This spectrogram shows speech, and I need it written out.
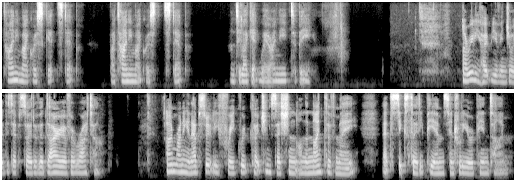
Tiny micro step by tiny micro step until I get where I need to be. I really hope you've enjoyed this episode of A Diary of a Writer. I'm running an absolutely free group coaching session on the 9th of May at 6:30 p.m. Central European Time.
